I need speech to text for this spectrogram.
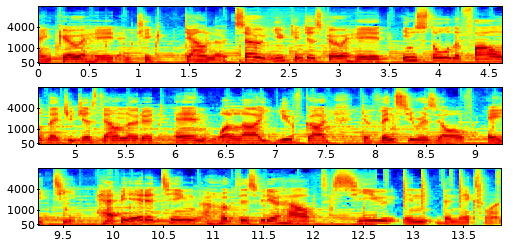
and go ahead and click download. So you can just go ahead, install the file that you just downloaded and voila, you've got DaVinci Resolve 18. Happy editing. I hope this video helped. See you in the next one.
